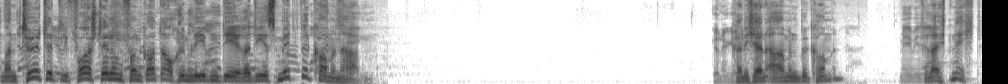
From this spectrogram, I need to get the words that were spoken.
Man tötet die Vorstellung von Gott auch im Leben derer, die es mitbekommen haben. Kann ich ein Amen bekommen? Vielleicht nicht.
